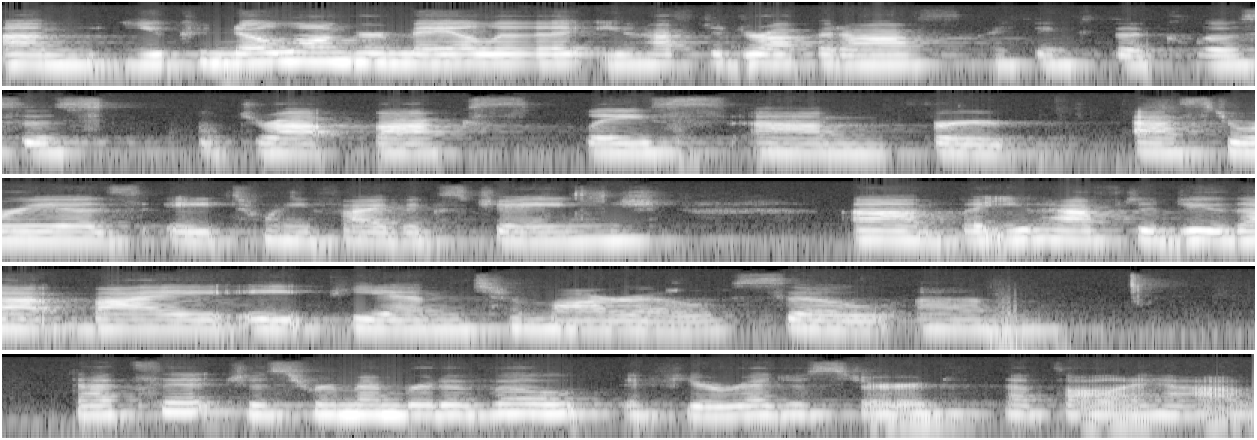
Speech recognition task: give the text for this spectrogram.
um, you can no longer mail it. You have to drop it off. I think the closest drop box place um, for Astoria is 825 Exchange. Um, but you have to do that by 8 p.m. tomorrow. So um, that's it. Just remember to vote if you're registered. That's all I have.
